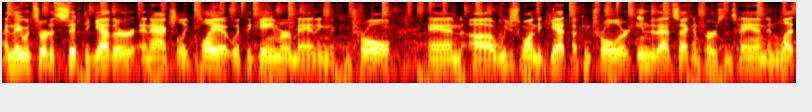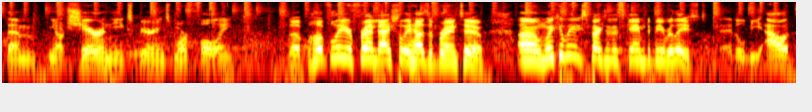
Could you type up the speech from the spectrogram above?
and they would sort of sit together and actually play it with the gamer manning the control and uh, we just wanted to get a controller into that second person's hand and let them, you know, share in the experience more fully. So hopefully your friend actually has a brain too. Um, when can we expect this game to be released? It'll be out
